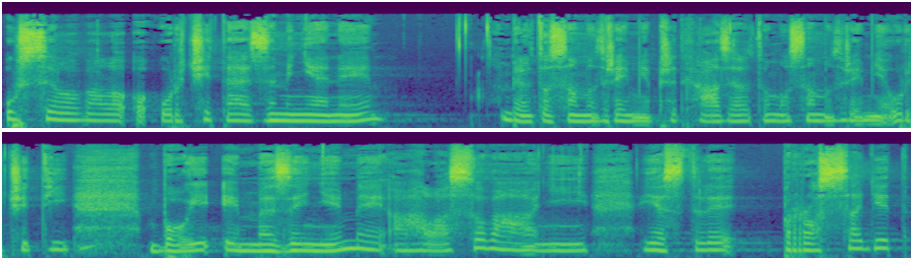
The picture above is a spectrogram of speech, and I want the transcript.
usilovalo o určité změny byl to samozřejmě, předcházel tomu samozřejmě určitý boj i mezi nimi a hlasování, jestli prosadit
